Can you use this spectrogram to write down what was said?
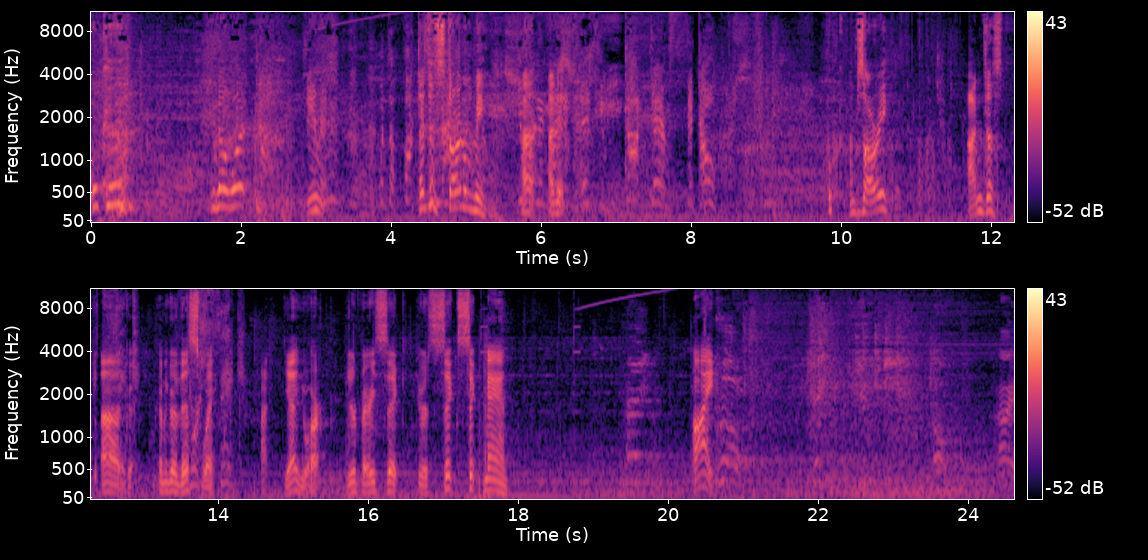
Okay. You know what? You, What the fuck? that just startled me. You I, I did. this, you goddamn sicko! I'm sorry. I'm just uh gonna go this You're way. I, yeah, you are. You're very sick. You're a sick, sick man. Hi. I.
